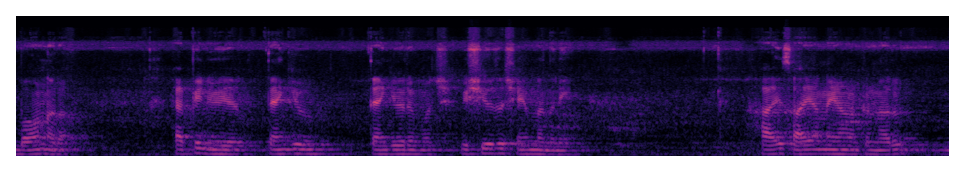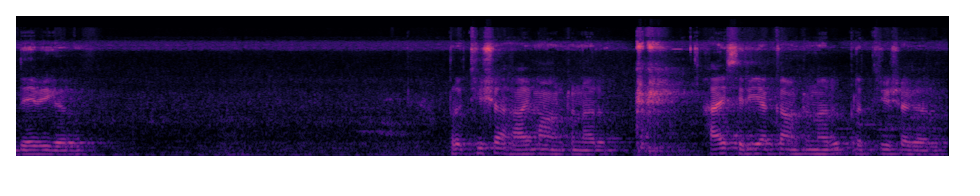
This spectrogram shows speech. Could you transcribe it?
బాగున్నారా? Happy new year thank you thank you very much wish you the same Nandini. Hi Sai అన్నయ్య అంటున్నారు. దేవి గారు. ప్రత్యూష హాయ్ మా అంటున్నారు. హాయ్ సిరి అక్క అంటున్నారు ప్రత్యూష గారు.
